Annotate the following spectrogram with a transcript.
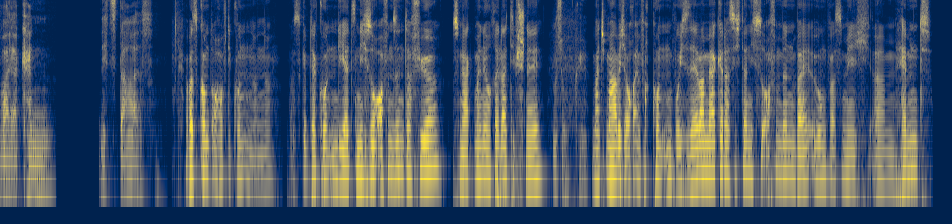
weil ja kein nichts da ist. Aber es kommt auch auf die Kunden an, ne? Es gibt ja Kunden, die jetzt nicht so offen sind dafür. Das merkt man ja auch relativ schnell. Ist okay. Manchmal habe ich auch einfach Kunden, wo ich selber merke, dass ich da nicht so offen bin, weil irgendwas mich ähm, hemmt.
